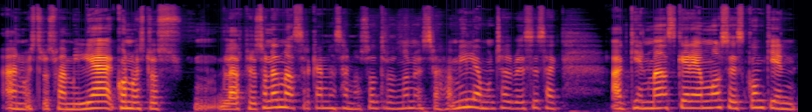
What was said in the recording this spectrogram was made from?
a nuestros familiares, con nuestros, las personas más cercanas a nosotros, ¿no? Nuestra familia, muchas veces a, a quien más queremos es con quien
